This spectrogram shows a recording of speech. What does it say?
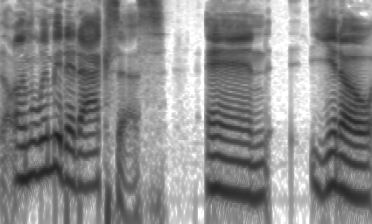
unlimited access, and you know,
